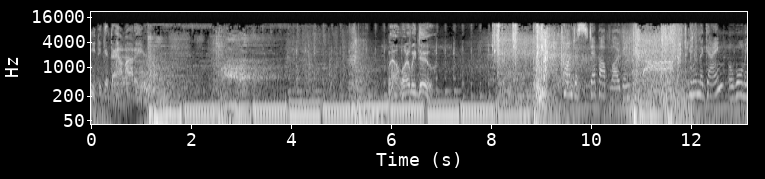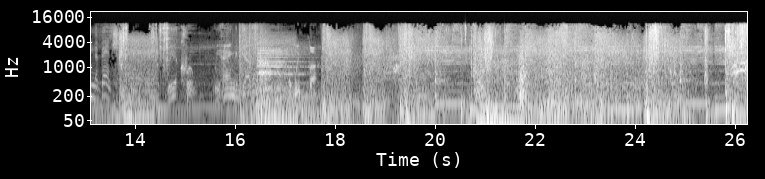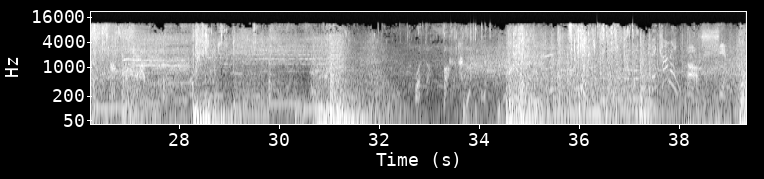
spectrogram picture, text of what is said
Need to get the hell out of here. Well, what do we do? Time to step up, Logan. You in the game or warming the bench? We a crew. We hang together, but we fuck. siempre.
